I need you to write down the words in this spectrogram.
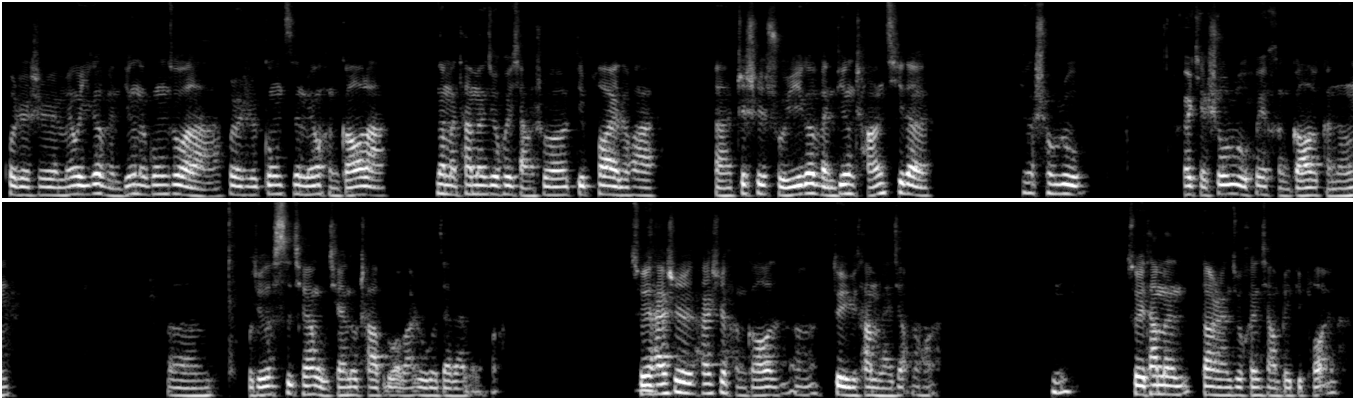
或者是没有一个稳定的工作啦，或者是工资没有很高啦，那么他们就会想说，deploy 的话，啊，这是属于一个稳定长期的一个收入，而且收入会很高，可能，嗯，我觉得四千五千都差不多吧，如果在外面的话，所以还是还是很高的，嗯，对于他们来讲的话。嗯，所以他们当然就很想被 deploy 了。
